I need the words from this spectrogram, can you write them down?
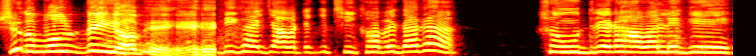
শুধু বলতেই হবে। দীঘায় যাওয়াটা কি ঠিক হবে দাদা? সমুদ্রের হাওয়া লেগে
